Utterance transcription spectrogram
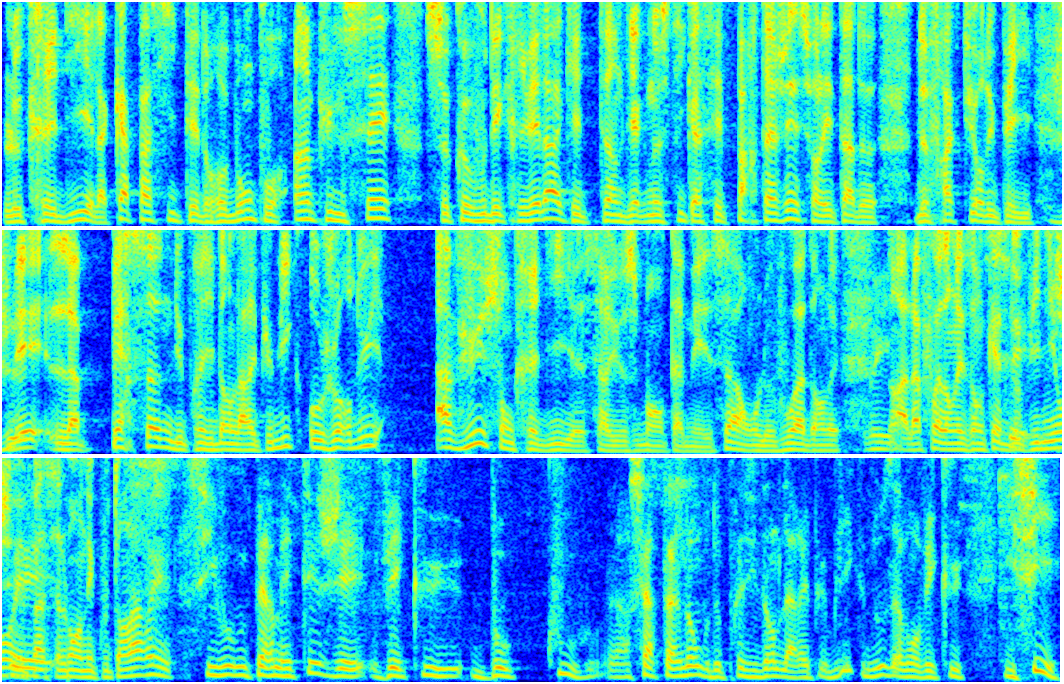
le crédit et la capacité de rebond pour impulser ce que vous décrivez là, qui est un diagnostic assez partagé sur l'état de, fracture du pays Mais la personne du président de la République, aujourd'hui, a vu son crédit sérieusement entamé. Et ça, on le voit dans à la fois dans les enquêtes d'opinion et pas seulement en écoutant la rue. Si vous me permettez, j'ai vécu beaucoup un certain nombre de présidents de la République, nous avons vécu ici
